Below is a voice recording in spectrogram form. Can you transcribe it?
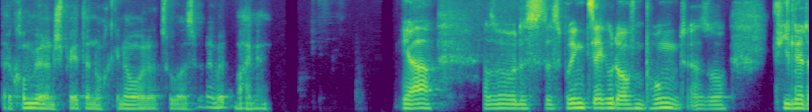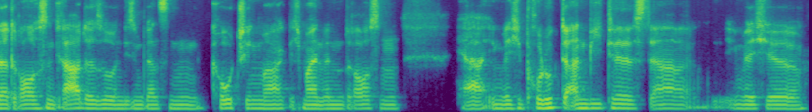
Da kommen wir dann später noch genauer dazu, was wir damit meinen. Ja, also das, das bringt sehr gut auf den Punkt. Also viele da draußen, gerade so in diesem ganzen Coaching-Markt, ich meine, wenn du draußen ja irgendwelche Produkte anbietest, ja, irgendwelche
